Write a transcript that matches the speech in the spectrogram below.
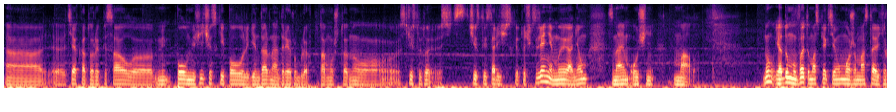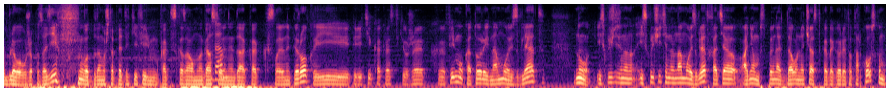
э, тех, которые писал э, полумифический, полулегендарный Андрей Рублев, потому что, ну, с чистой, с чисто исторической точки зрения мы о нем знаем очень мало. Ну, я думаю, в этом аспекте мы можем оставить Рублева уже позади, вот, потому что, опять-таки, фильм, как ты сказал, многослойный, да, да как слоеный пирог, и перейти как раз-таки уже к фильму, который, на мой взгляд, ну, исключительно, исключительно на мой взгляд, хотя о нем вспоминать довольно часто, когда говорят о Тарковском,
